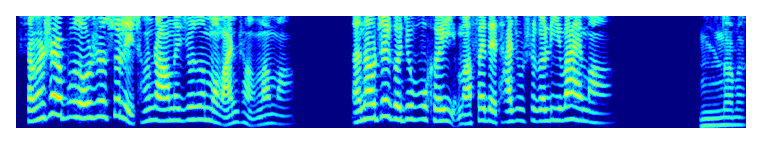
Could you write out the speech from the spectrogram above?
什么事儿不都是顺理成章的就这么完成了吗？难道这个就不可以吗？非得他就是个例外吗？明白没？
